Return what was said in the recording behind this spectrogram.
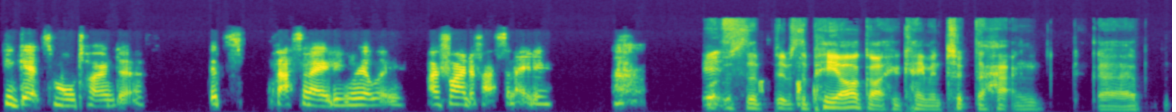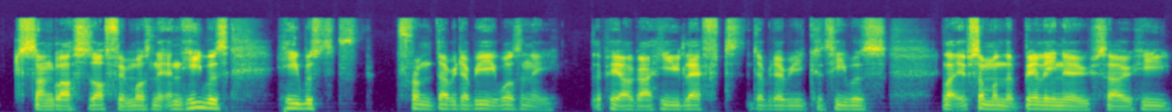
he gets more tone deaf. It's fascinating, really. I find it fascinating. It was the it was the PR guy who came and took the hat and uh, sunglasses off him, wasn't it? And he was he was from WWE, wasn't he? The PR guy. He left WWE because he was like if someone that Billy knew, so he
